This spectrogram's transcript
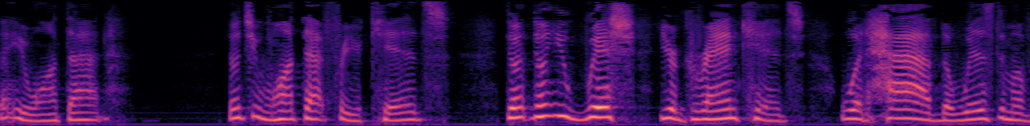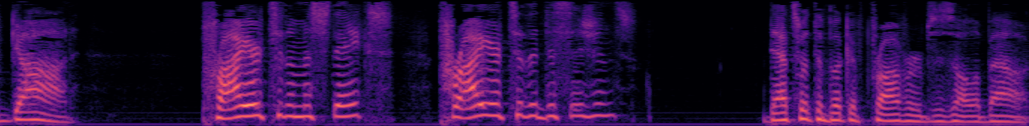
Don't you want that? Don't you want that for your kids? Don't, don't you wish your grandkids would have the wisdom of God prior to the mistakes, prior to the decisions? That's what the book of Proverbs is all about.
